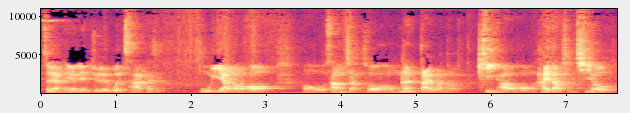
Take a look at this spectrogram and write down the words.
这两天有点觉得温差开始不一样了哦。哦，我常常讲说哦，我们台湾哦，气候哦，海岛型气候，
